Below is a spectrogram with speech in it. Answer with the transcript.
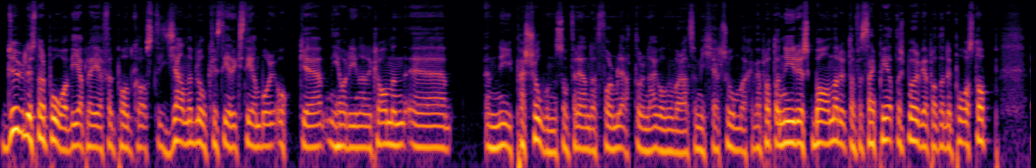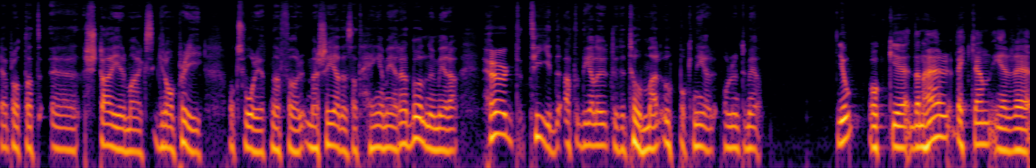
Du lyssnar på Viaplay F1 Podcast, Janne Blomqvist, Erik Stenborg och eh, ni hörde innan reklamen eh, en ny person som förändrat Formel 1 och den här gången var det alltså Michael Schumacher. Vi har pratat ny rysk bana utanför Sankt Petersburg, vi har pratat depåstopp, vi har pratat eh, Steiermarks Grand Prix och svårigheterna för Mercedes att hänga med Red Bull numera. Högt tid att dela ut lite tummar upp och ner, håller du inte med? Jo, och eh, den här veckan är det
